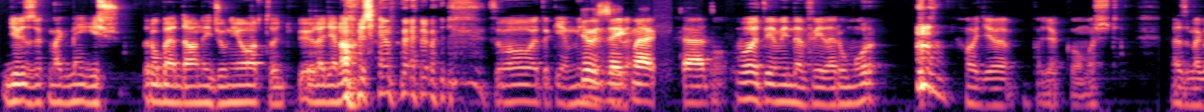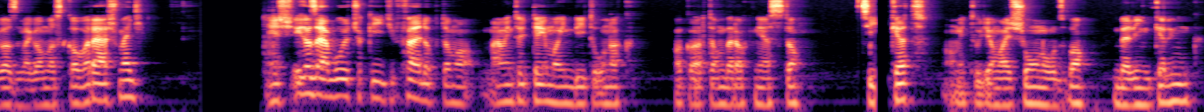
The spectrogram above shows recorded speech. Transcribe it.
győzzük meg mégis Robert Downey Jr.-t, hogy ő legyen a vasember, vagy... szóval voltak ilyen mindenféle... Győzzék meg, tehát... Volt ilyen mindenféle rumor, hogy, hogy akkor most ez meg az meg amaz kavarás megy. És igazából csak így feldobtam a, mármint hogy témaindítónak akartam berakni ezt a cikket, amit ugye majd show notes-ba belinkelünk,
